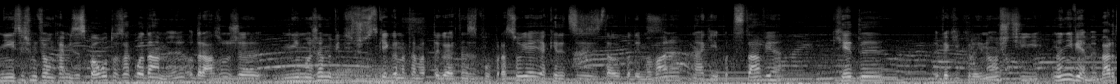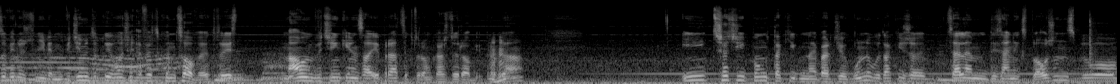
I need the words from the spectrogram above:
nie jesteśmy członkami zespołu, to zakładamy od razu, że nie możemy wiedzieć wszystkiego na temat tego, jak ten zespół pracuje, jakie decyzje zostały podejmowane, na jakiej podstawie, kiedy, w jakiej kolejności. No nie wiemy, bardzo wielu rzeczy nie wiemy. Widzimy tylko i wyłącznie efekt końcowy, który jest małym wycinkiem całej pracy, którą każdy robi, prawda? I trzeci punkt, taki najbardziej ogólny, był taki, że celem Design Explosions było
